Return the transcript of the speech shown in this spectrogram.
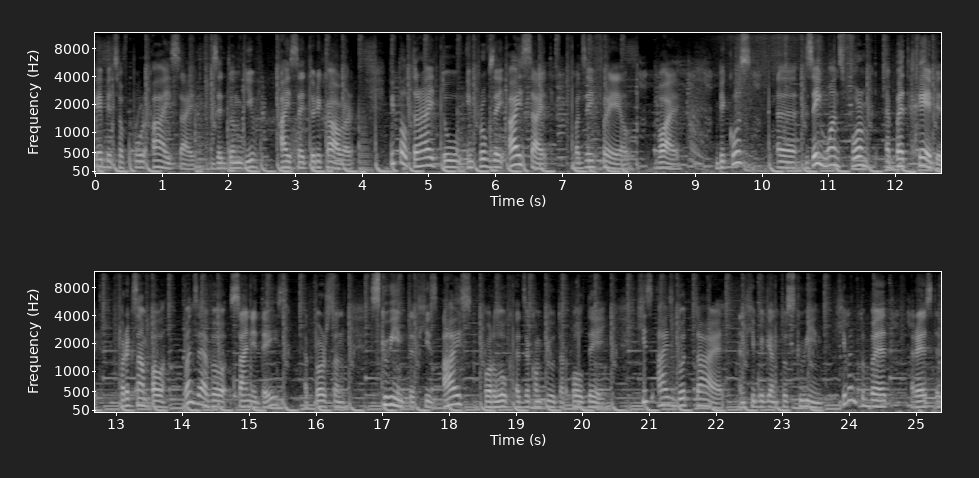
habits of poor eyesight that don't give eyesight to recover. People try to improve their eyesight but they fail. Why? Because uh, they once formed a bad habit. For example, when there were sunny days, a person squinted his eyes or looked at the computer all day. His eyes got tired and he began to squint. He went to bed, rested,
